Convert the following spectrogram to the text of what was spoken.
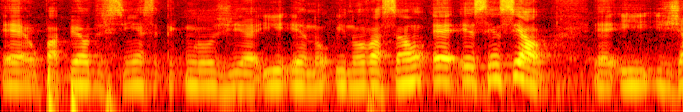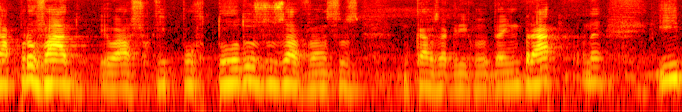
é, o papel de ciência, tecnologia e inovação é essencial é, e, e, já provado, eu acho que por todos os avanços, no caso agrícola da Embrapa, né, e,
